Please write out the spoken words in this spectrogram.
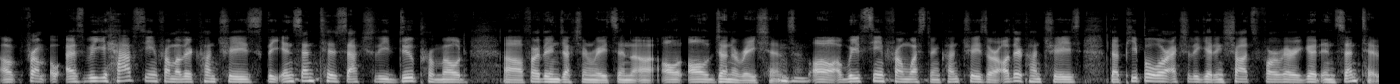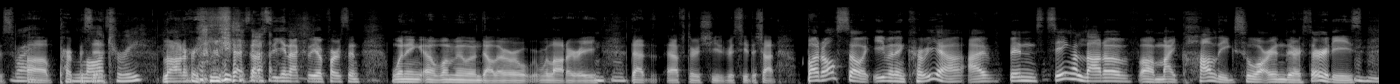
uh, from as we have seen from other countries, the incentives actually do promote uh, further injection rates in uh, all, all generations. Mm-hmm. Uh, we've seen from Western countries or other countries that people are actually getting shots for very good incentives Right. uh, purposes. Lottery. Lottery. yes, I've seen actually a person winning a one million dollar lottery Mm-hmm. that after she received a shot. But also, even in Korea, I've been seeing a lot of uh, my colleagues who are in their 30s Mm-hmm.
